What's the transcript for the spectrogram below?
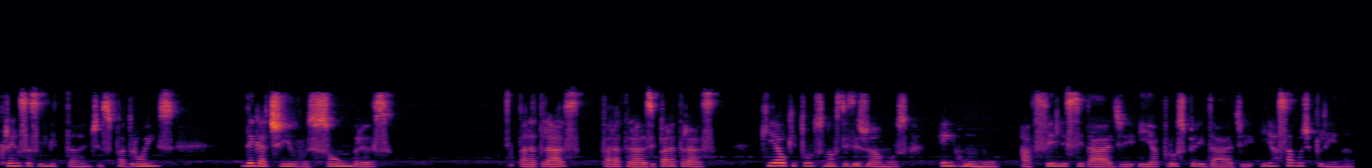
crenças limitantes, padrões negativos, sombras para trás, para trás e para trás, que é o que todos nós desejamos em rumo a felicidade e a prosperidade e a saúde plena.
